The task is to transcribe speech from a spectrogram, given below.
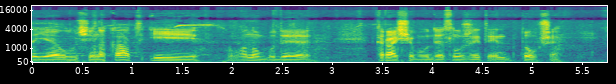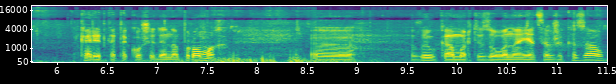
дає лучший накат і воно буде краще буде служити довше. Каретка також йде на промах. Вилка амортизована, я це вже казав.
